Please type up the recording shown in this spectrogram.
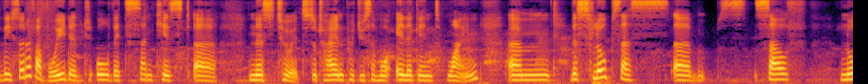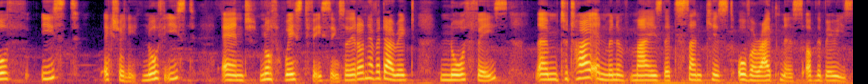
they sort of avoided all that sun kissed. Uh, ness to it to try and produce a more elegant wine. Um, the slopes are um, south, northeast, actually northeast, and northwest facing. So they don't have a direct north face. Um, to try and minimize that sun kissed overripeness of the berries.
